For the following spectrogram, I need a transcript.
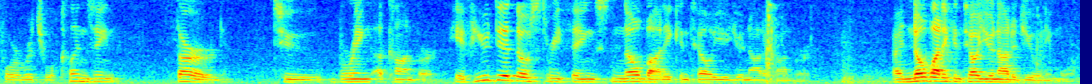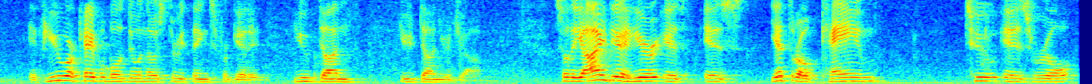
for ritual cleansing. Third, to bring a convert. If you did those three things, nobody can tell you you're not a convert. Right? Nobody can tell you you're not a Jew anymore. If you are capable of doing those three things, forget it. You've done, you've done your job. So the idea here is, is Yitro came to Israel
